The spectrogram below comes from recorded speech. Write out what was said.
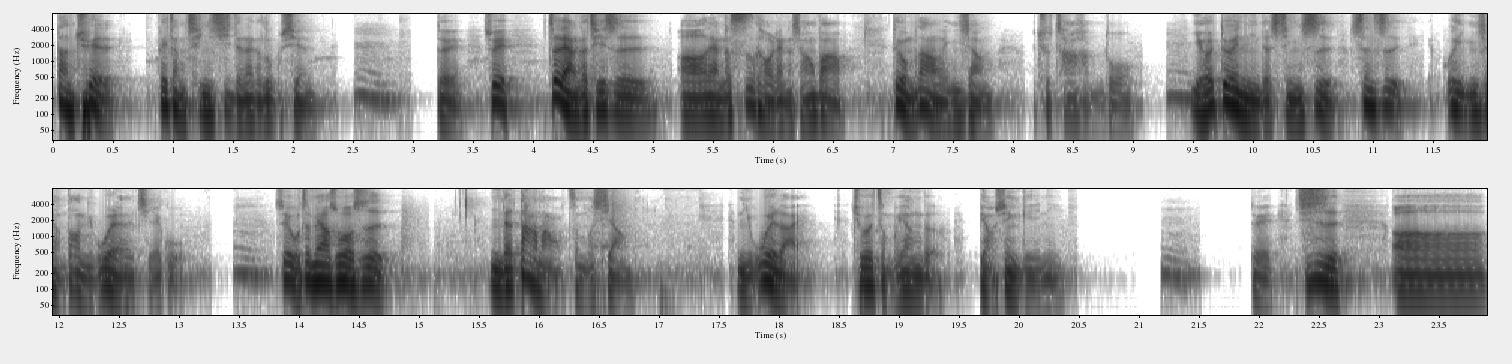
但却非常清晰的那个路线。嗯，对，所以这两个其实啊，两个思考，两个想法，对我们大脑的影响就差很多。嗯，也会对你的形式，甚至会影响到你未来的结果。嗯，所以我这边要说的是，你的大脑怎么想，你未来就会怎么样的表现给你。嗯，对，其实呃。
